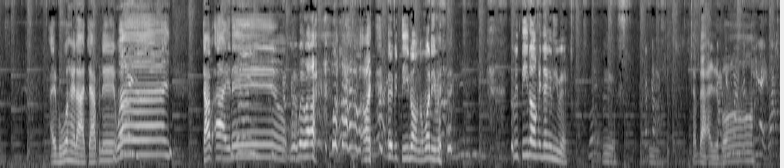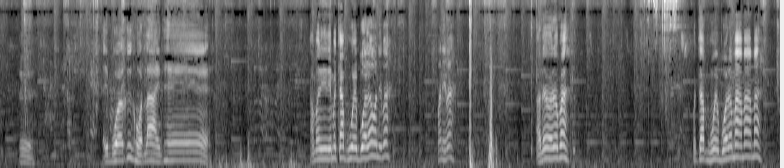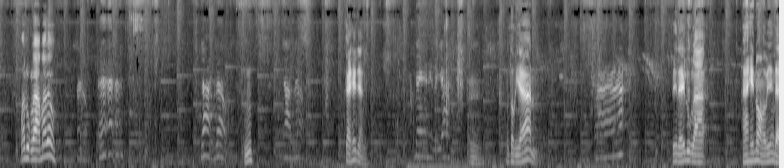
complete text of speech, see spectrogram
ไอ้บัวให้หลานจับเน่ว้ายจับไอ้เน่เว้ยเว้ยเว้ยเอาไปเอ้ยไปตีน้องกันวะนี่ไหม ไปตีน้องกันยังไงนี่ไหมอืมอืมจับได้เดี๋ยวบอเออ ไอ้บัวคือโหดลายแท้ เอามานี่นี่มาจับหัวไอ้บัวแล้วมานี่มา มานี่มาเอาเร็วเอาเร็วมา มาจับหัวไอ้บัวแล้วมามามามาลูกหลานมาเร็วไปหรอกเอ๊ะเอ๊ะเอ๊ะย่านแล้วหืมย่านแล้วไก่เห็นยัง ออมันต้องย่านอ่าเป็นไงลูกหลานหาเห็นน้องเป็นยังไง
